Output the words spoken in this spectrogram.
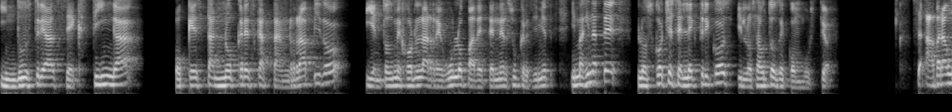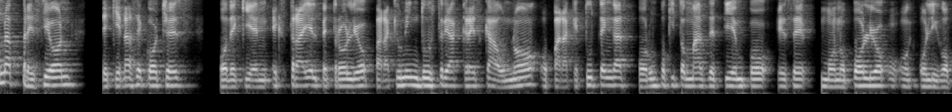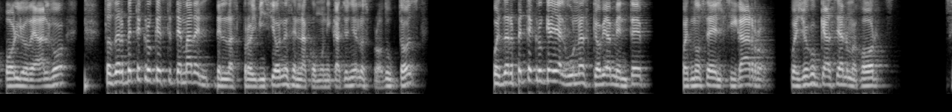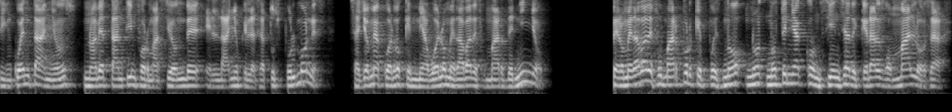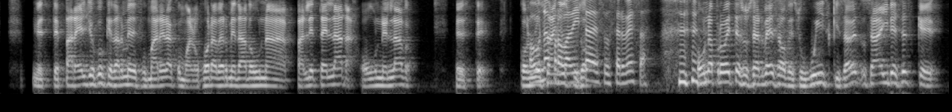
industria se extinga o que esta no crezca tan rápido y entonces mejor la regulo para detener su crecimiento. Imagínate los coches eléctricos y los autos de combustión. Habrá una presión de quien hace coches o de quien extrae el petróleo para que una industria crezca o no, o para que tú tengas por un poquito más de tiempo ese monopolio o, oligopolio de algo. Entonces, de repente creo que este tema de, de, las prohibiciones en la comunicación y en los productos, pues de repente creo que hay algunas que obviamente, pues no sé, el cigarro, pues yo creo que hace a lo mejor 50 años no había tanta información de el daño que le hacía a tus pulmones. O sea, yo me acuerdo que mi abuelo me daba de fumar de niño, pero me daba de fumar porque pues no, no, no tenía conciencia de que era algo malo. O sea, este, para él yo creo que darme de fumar era como a lo mejor haberme dado una paleta helada o un helado. Este, con o una pues, probadita de su cerveza. O una probadita de su cerveza o de su whisky, ¿sabes? O sea, hay veces que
